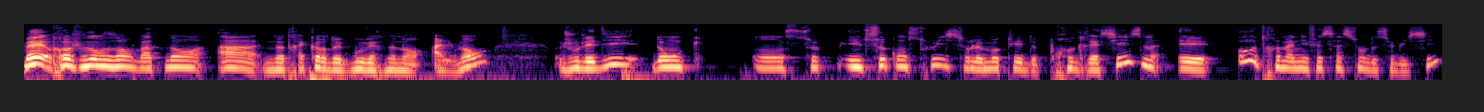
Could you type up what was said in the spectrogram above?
Mais revenons-en maintenant à notre accord de gouvernement allemand. Je vous l'ai dit, donc, il se construit sur le mot-clé de progressisme, et autre manifestation de celui-ci,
